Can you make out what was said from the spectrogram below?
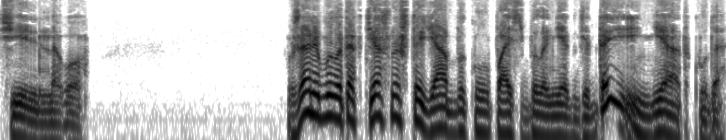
сильного. В зале было так тесно, что яблоку упасть было негде, да и неоткуда.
